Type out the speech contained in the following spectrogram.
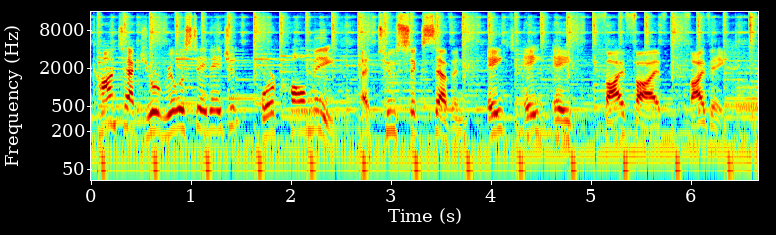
contact your real estate agent or call me at 267 888 5558.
